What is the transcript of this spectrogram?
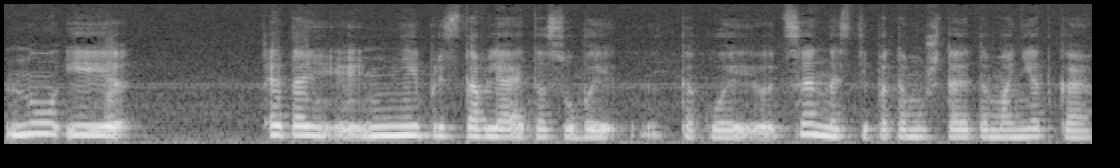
Ну и это не представляет особой такой ценности, потому что эта монетка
